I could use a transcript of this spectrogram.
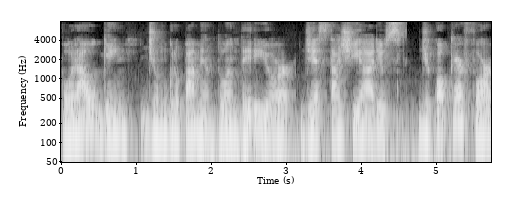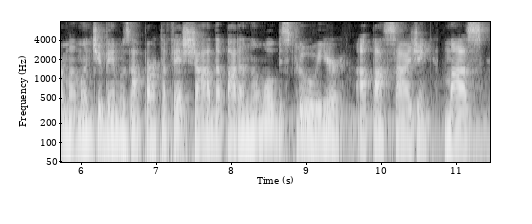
por alguém de um grupamento anterior de estagiários. De qualquer forma, mantivemos a porta fechada para não obstruir a passagem, mas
